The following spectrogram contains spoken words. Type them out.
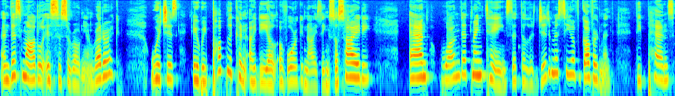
And this model is Ciceronian rhetoric, which is a republican ideal of organizing society and one that maintains that the legitimacy of government depends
